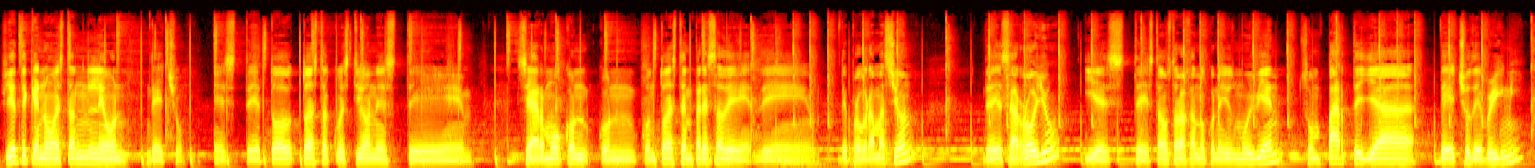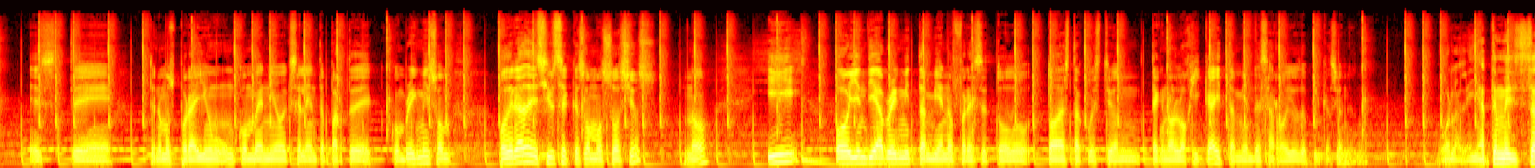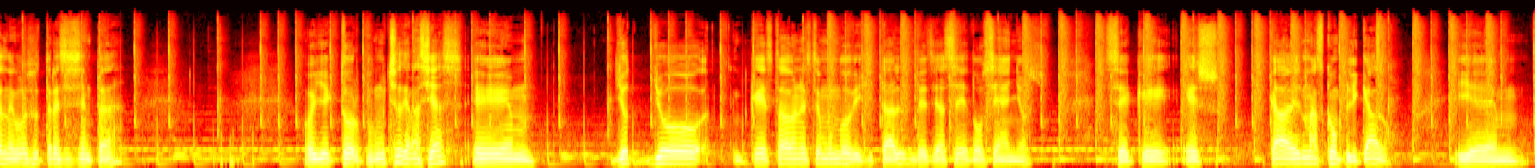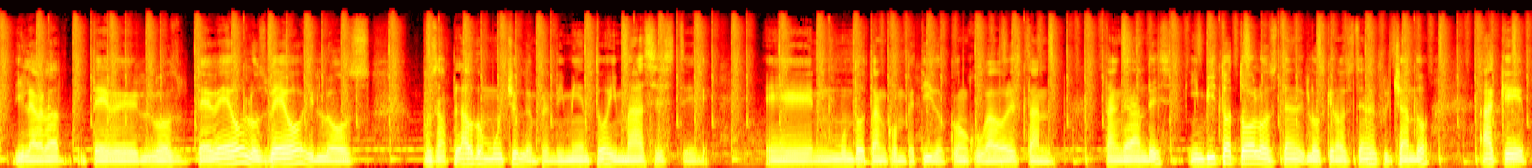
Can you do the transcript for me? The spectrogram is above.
Fíjate que no, están en León, de hecho. Este, todo- toda esta cuestión este, se armó con, con- con toda esta empresa de, de- de programación, de desarrollo, y este, estamos trabajando con ellos muy bien. Son parte ya, de hecho, de Bring. Este, tenemos por ahí un, convenio excelente aparte de con Bring. Son, podría decirse que somos socios, ¿no? Y hoy en día Bring Me también ofrece todo, toda esta cuestión tecnológica y también desarrollo de aplicaciones, ¿no? Órale, ya te metiste al negocio 360. Oye, Héctor, pues muchas gracias. Eh, yo, yo que he estado en este mundo digital desde hace 12 años, sé que es cada vez más complicado. Y, eh, y la verdad, te, los, te veo, los veo y los pues aplaudo mucho el emprendimiento y más este eh, en un mundo tan competido, con jugadores tan, tan grandes. Invito a todos los, los que nos estén escuchando a que eh,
